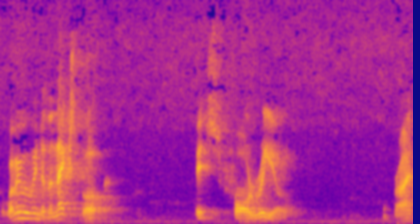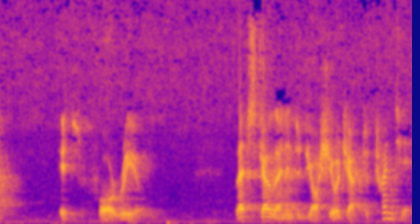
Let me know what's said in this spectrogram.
But when we move into the next book, it's for real. Right? It's for real. Let's go then into Joshua chapter 20.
